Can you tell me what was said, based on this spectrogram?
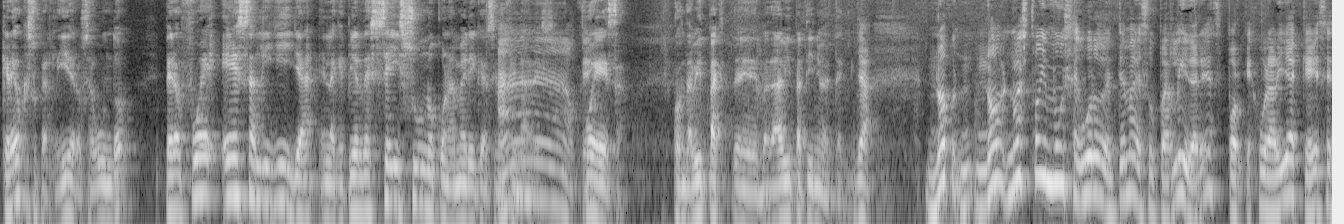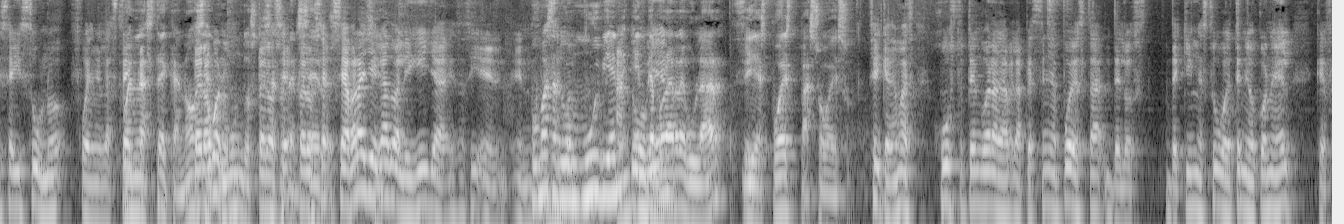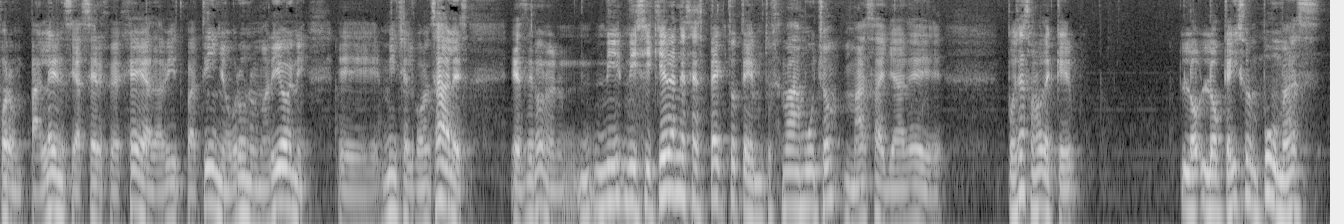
creo que super líder o segundo, pero fue esa liguilla en la que pierde 6-1 con América en semifinales. Ah. Fue esa, con David, Pa- eh, David Patiño de técnico. Ya. No, no, no estoy muy seguro del tema de superlíderes, porque juraría que ese 6-1 fue en el Azteca. Fue en el Azteca, ¿no? Pero bueno, Segundos, pero, se, pero se- habrá Sí. llegado a liguilla, es así. En, en- Pumas anduvo muy bien anduvo en temporada regular Sí. y después pasó eso. Sí, que además, justo tengo ahora la, la pestaña puesta de los de quien estuvo detenido con él, que fueron Palencia, Sergio Egea, David Patiño, Bruno Marioni, eh, Michel González. Es decir, bueno, ni, ni siquiera en ese aspecto te entusiasmaba mucho, más allá de, pues eso, ¿no? De que lo, lo que hizo en Pumas,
